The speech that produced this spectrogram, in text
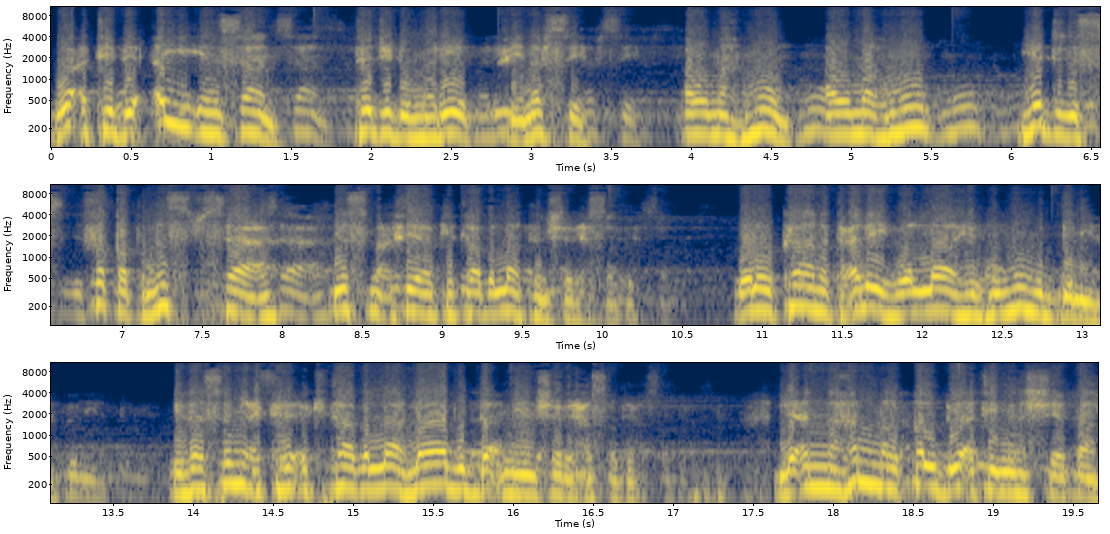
وأت بأي إنسان تجد مريض في نفسه أو مهموم أو مغموم يجلس فقط نصف ساعة يسمع فيها كتاب الله تنشرح صدره. ولو كانت عليه والله هموم الدنيا. إذا سمع كتاب الله لا بد أن ينشرح صدره. لأن هم القلب يأتي من الشيطان.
